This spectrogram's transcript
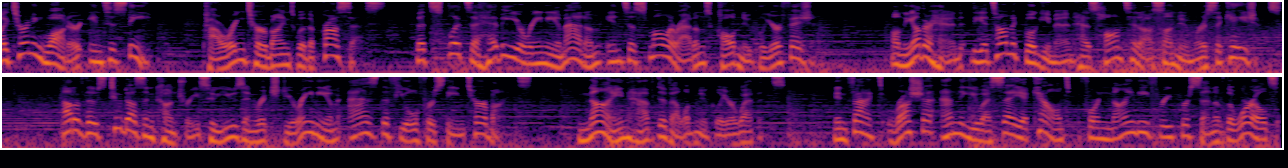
by turning water into steam, powering turbines with a process that splits a heavy uranium atom into smaller atoms called nuclear fission. On the other hand, the atomic boogeyman has haunted us on numerous occasions. Out of those two dozen countries who use enriched uranium as the fuel for steam turbines, nine have developed nuclear weapons. In fact, Russia and the USA account for 93% of the world's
